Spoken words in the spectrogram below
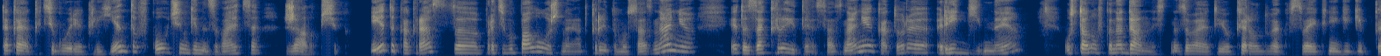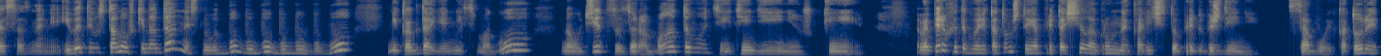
Такая категория клиентов в коучинге называется жалобщик. И это как раз э, противоположное открытому сознанию. Это закрытое сознание, которое ригидное. Установка на данность называет ее Кэрол Двек в своей книге «Гибкое сознание». И в этой установке на данность, ну вот бу-бу-бу-бу-бу-бу-бу, никогда я не смогу научиться зарабатывать эти денежки. Во-первых, это говорит о том, что я притащила огромное количество предубеждений с собой, которые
